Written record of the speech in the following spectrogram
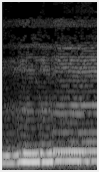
Mm-hmm.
